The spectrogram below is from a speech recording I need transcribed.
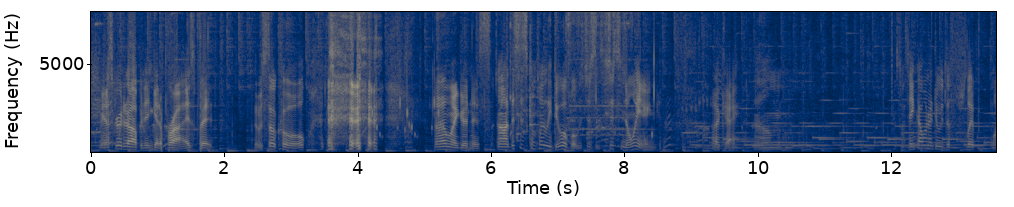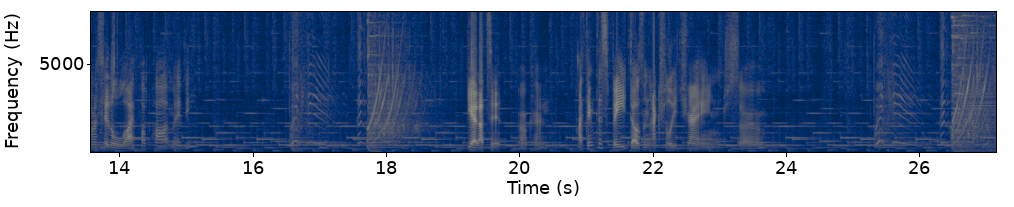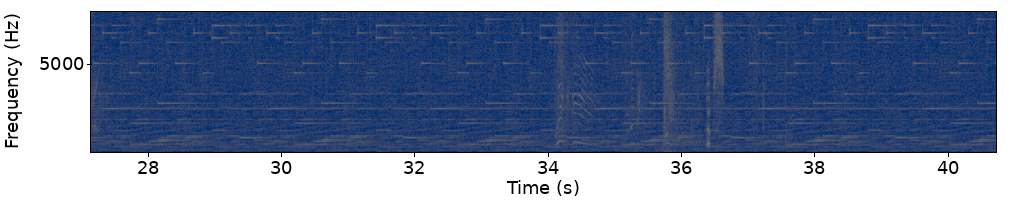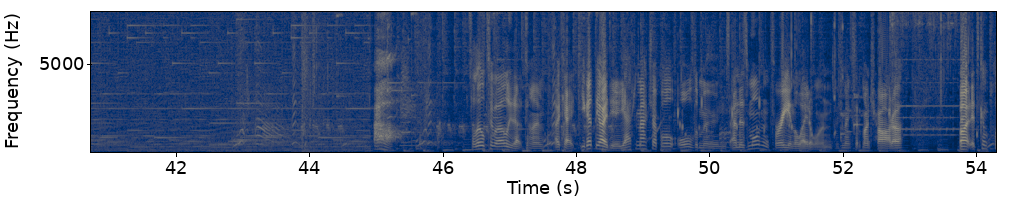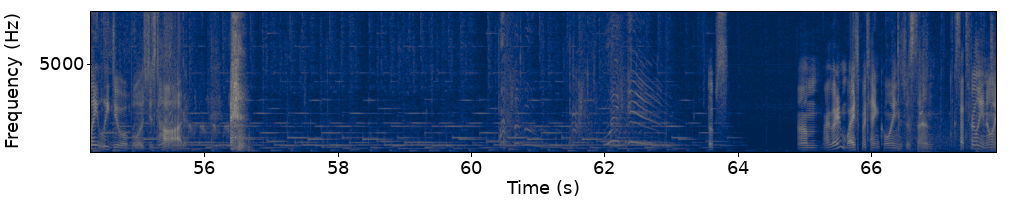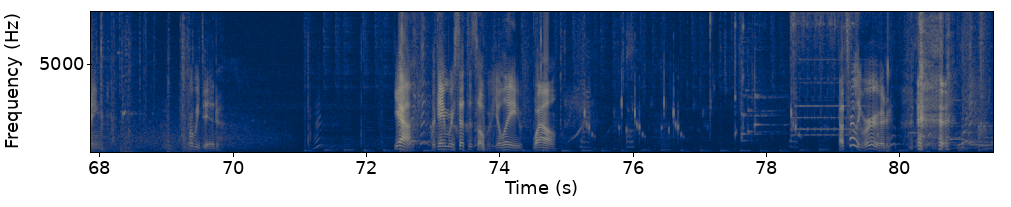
I mean, I screwed it up and didn't get a prize, but it was still cool. oh my goodness. Uh, this is completely doable. It's just, it's just annoying. Okay. Um, so I think I want to do the flip when I say the life up part, maybe? Yeah, that's it. Okay. I think the speed doesn't actually change, so... Oops. Ah! It's a little too early that time. Okay, you get the idea. You have to match up all, all the moons, and there's more than three in the later ones, which makes it much harder. But it's completely doable, it's just hard. Oops. Um, I didn't waste my 10 coins just then, because that's really annoying. Probably did. Yeah, the game resets itself if you leave. Wow. That's really rude.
